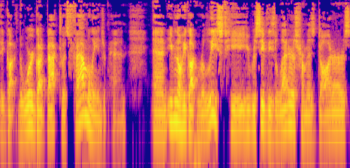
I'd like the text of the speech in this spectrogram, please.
It got, the word got back to his family in Japan. And even though he got released, he, he received these letters from his daughters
